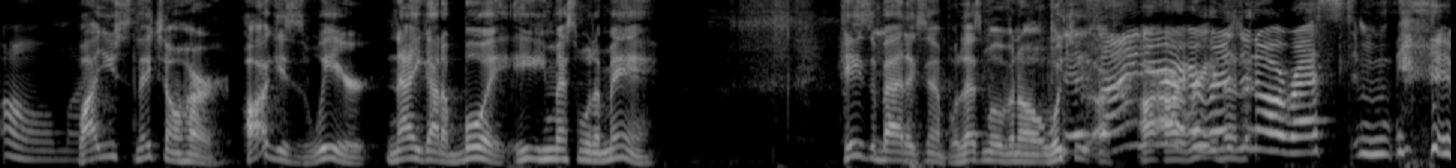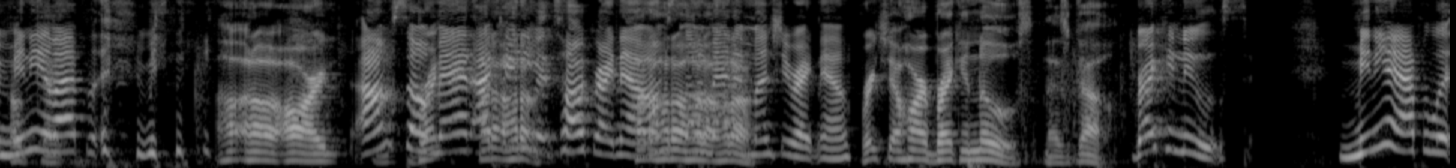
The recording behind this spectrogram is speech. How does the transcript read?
Oh my. Why you snitch on her? August is weird. Now you got a boy. He, he messing with a man. He's a bad example. Let's moving on. What you? Uh, Desiigner uh, right, wait, no, no. original arrest, Minneapolis. Uh, hold on, all right. I'm so Break- mad. I on, can't even talk right now. On, I'm so mad at. Munchie right now. Break your heart. Breaking news. Let's go. Breaking news. Minneapolis.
